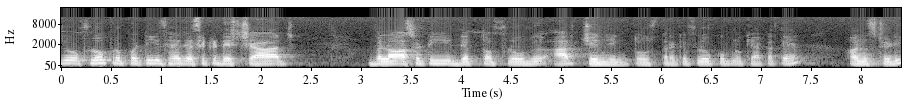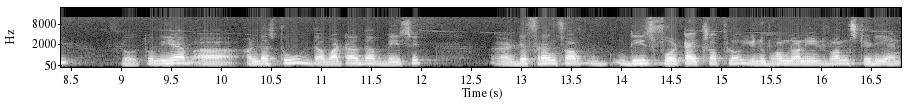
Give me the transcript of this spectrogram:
जो फ्लो प्रॉपर्टीज़ है, जैसे कि discharge velocity depth of flow are changing तो उस तरह के फ्लो को हम लोग क्या कहते हैं? अनस्टडी फ्लो तो we have understood the what are the basic difference of these four types of flow uniform non uniform steady and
